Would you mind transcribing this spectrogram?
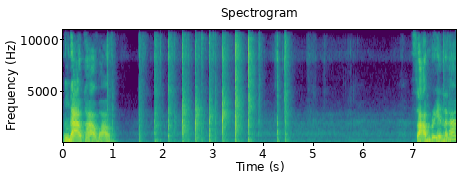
นึงดาวค่ะว้าวสามเหรียญนะคะ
